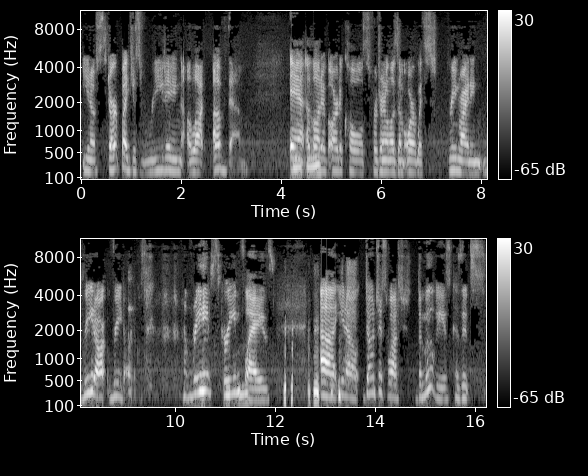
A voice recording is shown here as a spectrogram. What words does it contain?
you know start by just reading a lot of them, and a Mhm. lot of articles for journalism or with screenwriting. Read ar- read articles. read screenplays. Uh, you know, don't just watch the movies because it's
